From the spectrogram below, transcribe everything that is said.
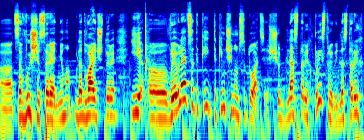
Е, Це вище середнього для 2,4. І е, виявляється такий, таким чином ситуація, що для старих пристроїв і для старих,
